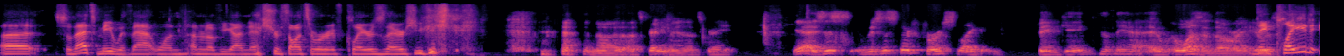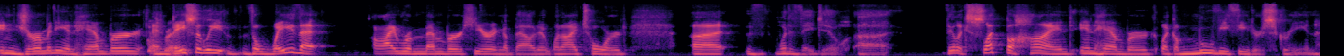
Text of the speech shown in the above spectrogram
Uh, so that's me with that one. I don't know if you got any extra thoughts or if Claire's there. She could. no, that's great, man. That's great. Yeah, is this was this their first like big gig that they had? It, it wasn't though, right? It they was- played in Germany in Hamburg, That's and right. basically the way that I remember hearing about it when I toured, uh, what did they do? Uh, they like slept behind in Hamburg, like a movie theater screen.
